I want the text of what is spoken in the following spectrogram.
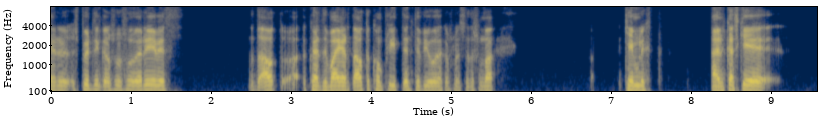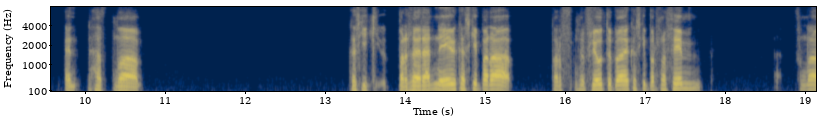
eru spurningar svo svona rifið hvernig Bayern autocomplete interview eða eitthvað svona þetta er svona keimlíkt. En kannski en hérna kannski bara svona renni yfir kannski bara bara fljótu bræði kannski bara svona fimm svona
